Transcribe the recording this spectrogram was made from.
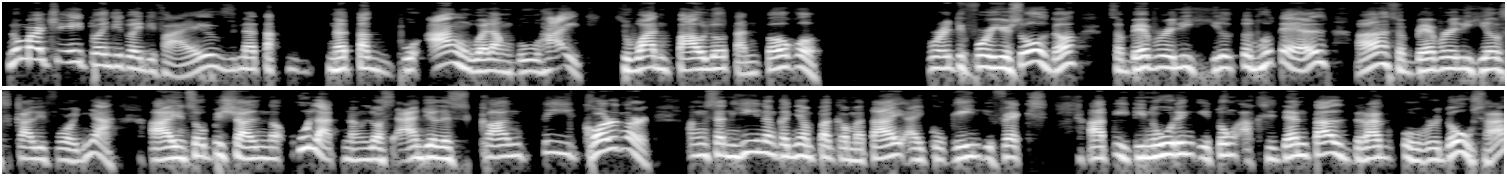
Noong March 8, 2025, natag natagpo ang walang buhay si Juan Paulo Tantoco 44 years old no sa Beverly Hilton Hotel ah, sa Beverly Hills, California. Ayon sa opisyal na ulat ng Los Angeles County Coroner, ang sanhi ng kanyang pagkamatay ay cocaine effects at itinuring itong accidental drug overdose ha.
